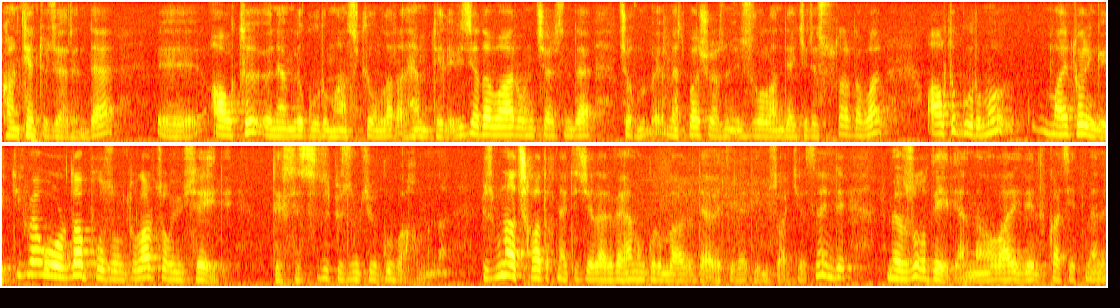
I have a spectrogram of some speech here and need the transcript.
kontent üzərində e, 6 önəmli qurum hansı ki, onlar həm televiziyada var, onun içərisində çox mətbuat şurasının üzvü olan deyək ki, resurslar da var. 6 qurumu monitorinq etdik və orada pozuntular çox yüksək idi. Təksirsizlik prezumpsiya hüququ baxımından. Biz bunu açıqladıq nəticələri və həmin qurumları dəvət elədik müzakirəsinə. İndi mövzu deyil. Yəni mən onları identifikasiya etməni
